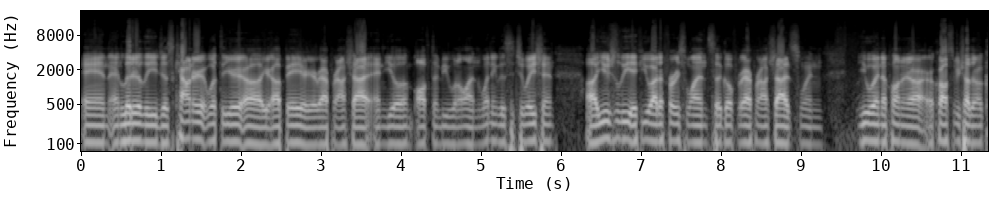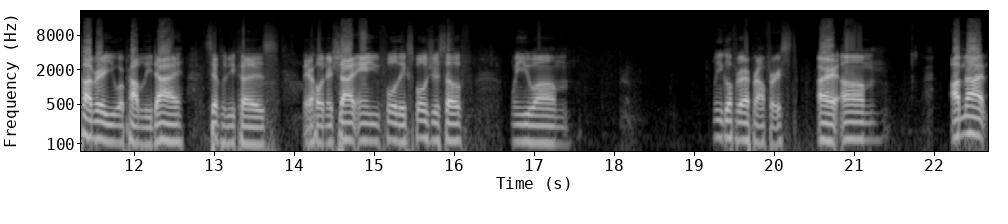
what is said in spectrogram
and and literally just counter it with your uh, your up A or your wraparound shot, and you'll often be one on winning the situation. Uh, usually, if you are the first one to go for wraparound shots when you and opponent are across from each other on cover, you will probably die simply because they're holding a shot and you fully expose yourself when you um when you go for the wraparound first. Alright, um, I'm not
